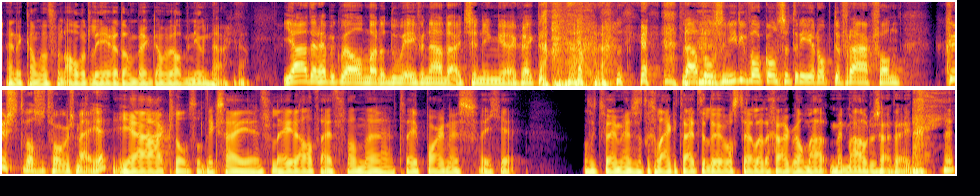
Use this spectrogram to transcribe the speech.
en ik kan dat van Albert leren, dan ben ik dan wel benieuwd naar. Ja. Ja, daar heb ik wel, maar dat doen we even na de uitzending. eh, ga ik dan... Laten we ons in ieder geval concentreren op de vraag van Gust was het volgens mij, hè? Ja, klopt. Want ik zei in het verleden altijd van eh, twee partners, weet je. Als ik twee mensen tegelijkertijd teleur wil stellen, dan ga ik wel met mijn ouders uit eten.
